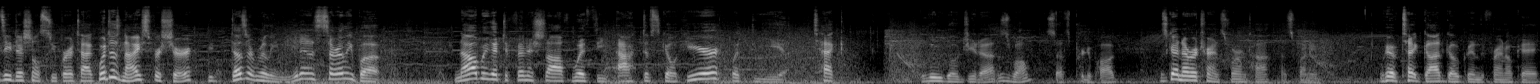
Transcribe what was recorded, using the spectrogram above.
the additional super attack, which is nice for sure. He doesn't really need it necessarily, but now we get to finish off with the active skill here with the tech blue Gogeta as well. So that's pretty pog. This guy never transformed, huh? That's funny. We have tech God Goku in the front. Okay.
